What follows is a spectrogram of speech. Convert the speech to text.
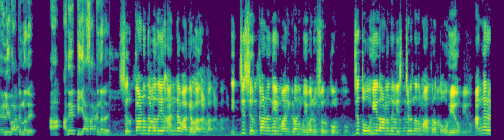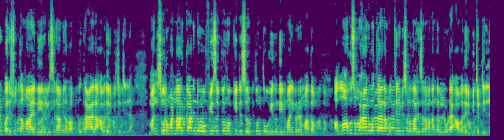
തെളിവാക്കുന്നത്. ആ അത് കിയാസാക്കുന്നത്. ഷിർക്കാണെന്നുള്ളത് എന്റെ വകയുള്ളതാണ്. ഇജ്ജ് ഷിർക്കാണ് തീരുമാനിക്കണമെന്ന് മുഴുവനും ഷിർക്കും ഇജ്ജ് തൗഹീദാണെന്ന് ലിസ്റ്റ് ഇടുന്നത് മാത്രം തൗഹീദും. അങ്ങനെ ഒരു പരിശുദ്ധമായ ദീനുൽ ഇസ്ലാമിനെ റബ്ബ് താല അവതരിപ്പിച്ചിട്ടില്ല. മൻസൂർ മണ്ണാർക്കാടിന്റെ ഓഫീസിലേക്ക് നോക്കിയിട്ട് ഷിർക്കും തൗഹീദും തീരുമാനിക്കുന്ന മതം അള്ളാഹു സുബാനു വത്താല മുത്തനബി സല്ലല്ലാഹു അലൈഹി വസല്ലം തങ്ങളിലൂടെ അവതരിപ്പിച്ചിട്ടില്ല.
